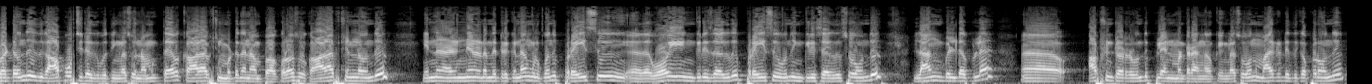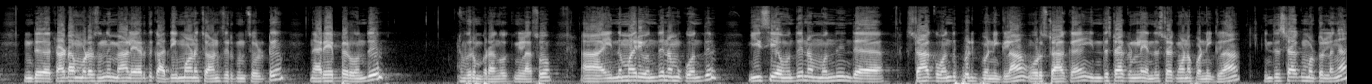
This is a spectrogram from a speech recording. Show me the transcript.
பட் வந்து இதுக்கு ஆப்போசிட் இருக்குது பார்த்தீங்களா? ஸோ நமக்கு தேவை கால் ஆப்ஷன் மட்டும் தான் நம்ம பார்க்குறோம். ஸோ கால் ஆப்ஷனில் வந்து என்ன என்ன நடந்துட்டு இருக்குன்னா உங்களுக்கு வந்து ப்ரைஸு ஓஏ இன்க்ரீஸ் ஆகுது ப்ரைஸு வந்து இன்க்ரீஸ் ஆகுது. ஸோ வந்து லாங் பில்டப்பில் ஆப்ஷன் ட்ரேடர் வந்து பிளான் பண்ணுறாங்க ஓகேங்களா ஸோ வந்து மார்க்கெட் இதுக்கப்புறம் வந்து இந்த டாடா மோட்டார்ஸ் வந்து மேலே ஏறதுக்கு அதிகமான சான்ஸ் இருக்குன்னு சொல்லிட்டு நிறைய பேர் வந்து விரும்புகிறாங்க ஓகேங்களா ஸோ இந்த மாதிரி வந்து நமக்கு வந்து ஈஸியாக வந்து நம்ம வந்து இந்த ஸ்டாக்கை வந்து ப்ரிடிக் பண்ணிக்கலாம். ஒரு ஸ்டாக்கை இந்த ஸ்டாக் இல்லை எந்த ஸ்டாக் வேணால் பண்ணிக்கலாம். இந்த ஸ்டாக் மட்டும் இல்லைங்க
